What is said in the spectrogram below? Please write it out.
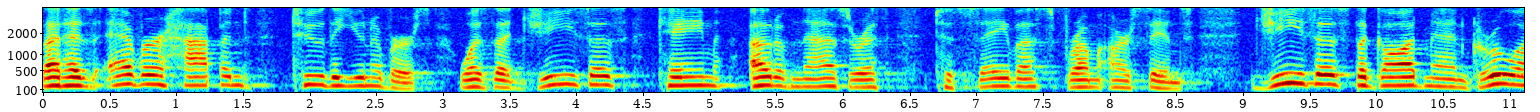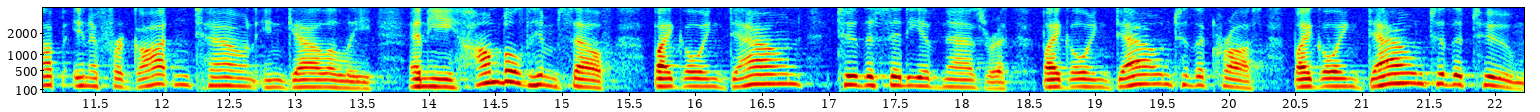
that has ever happened to the universe was that Jesus came out of Nazareth to save us from our sins. Jesus, the God man, grew up in a forgotten town in Galilee, and he humbled himself by going down to the city of Nazareth, by going down to the cross, by going down to the tomb.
